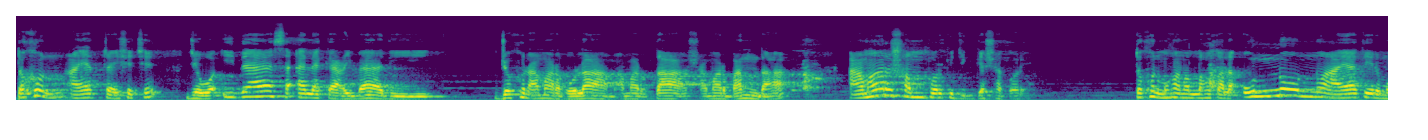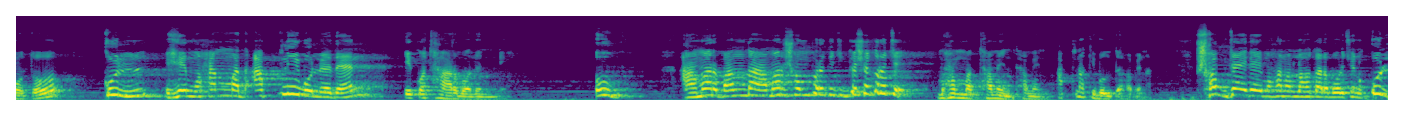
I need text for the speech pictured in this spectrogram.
তখন আয়াতটা এসেছে যে ওয়াইদা সালাকা ইবাদি যখন আমার গোলাম, আমার দাস, আমার বান্দা আমার সম্পর্কে জিজ্ঞাসা করে তখন মহান আল্লাহ তালা অন্য অন্য আয়াতের মতো, কুল, হে মোহাম্মদ, আপনি বলে দেন, এ কথা আর বলেননি। ও, আমার বান্দা আমার সম্পর্কে জিজ্ঞাসা করেছে, মোহাম্মদ, থামেন থামেন, আপনাকে বলতে হবে না। সব জায়গায় মহান আল্লাহ তালা বলেছেন, কুল,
